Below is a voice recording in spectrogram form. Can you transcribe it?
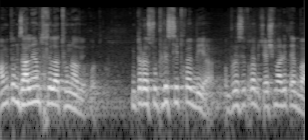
ამიტომ ძალიან მთლად უნდა ვიყოთ. იმიტომ რომ უფლის სიტყვებია. უფლის სიტყვები ჭეშმარიტება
